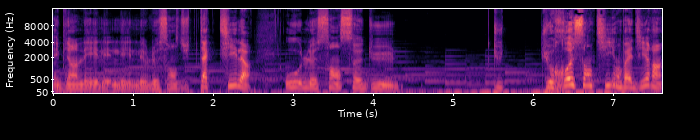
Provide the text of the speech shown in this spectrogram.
eh bien le sens du tactile ou le sens du, du, ressenti, on va dire.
